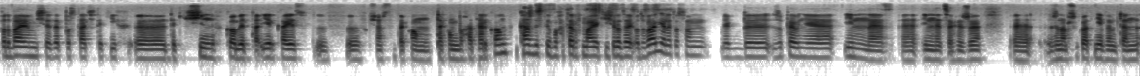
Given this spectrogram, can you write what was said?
podobają mi się te postaci takich, e, takich silnych kobiet. Ta Irka jest w, w, książce taką, taką bohaterką. Każdy z tych bohaterów ma jakiś rodzaj odwagi, ale to są jakby zupełnie inne, e, inne cechy, że, e, że na przykład, nie wiem, ten, e,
